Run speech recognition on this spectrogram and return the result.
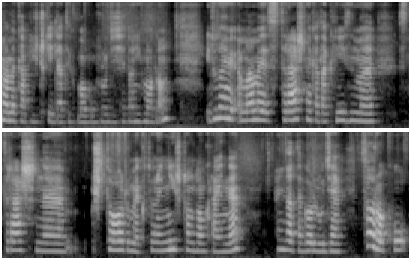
Mamy kapliczki dla tych bogów, ludzie się do nich modlą. I tutaj mamy straszne kataklizmy, straszne sztormy, które niszczą tą krainę. I dlatego ludzie co roku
